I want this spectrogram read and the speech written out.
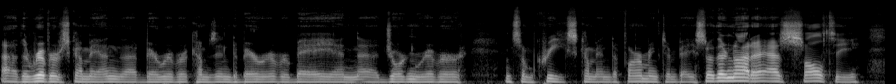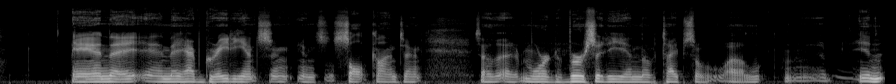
uh, the rivers come in. The Bear River comes into Bear River Bay, and uh, Jordan River and some creeks come into Farmington Bay. So they're not as salty and they and they have gradients in, in salt content, so the more diversity in the types of uh, in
